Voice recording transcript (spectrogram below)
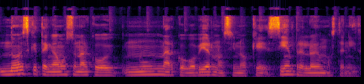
no es que tengamos un, narco, un narcogobierno, sino que siempre lo hemos tenido.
